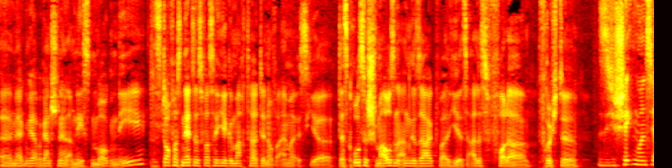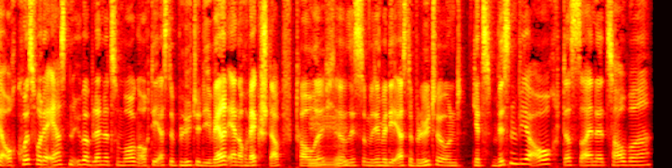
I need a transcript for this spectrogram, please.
Äh, mhm. merken wir aber ganz schnell am nächsten Morgen, nee, das ist doch was Nettes, was er hier gemacht hat, denn auf einmal ist hier das große Schmausen angesagt, weil hier ist alles voller Früchte, Sie schicken uns ja auch kurz vor der ersten Überblende zum Morgen auch die erste Blüte, die während er noch wegstapft, traurig, mhm. äh, siehst du, sehen wir die erste Blüte und jetzt wissen wir auch, dass seine Zauber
